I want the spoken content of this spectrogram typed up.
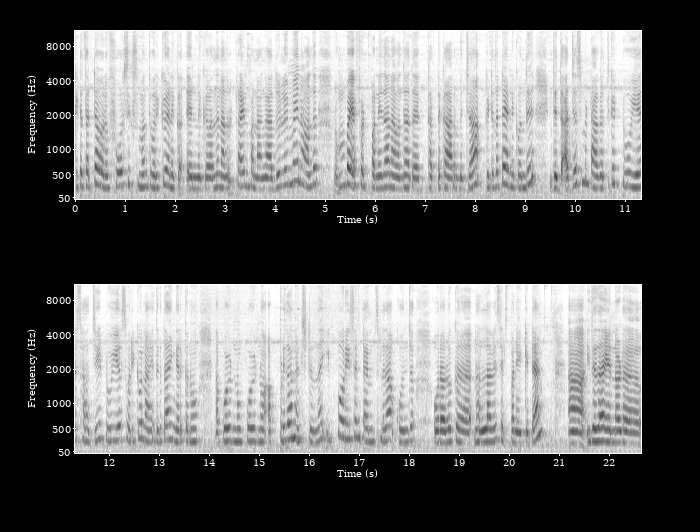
கிட்டத்தட்ட ஒரு ஃபோர் சிக்ஸ் மந்த் வரைக்கும் எனக்கு எனக்கு வந்து நல்லா ட்ரைன் பண்ணாங்க. அதுலேயுமே நான் வந்து ரொம்ப எஃபர்ட் பண்ணி தான் நான் வந்து அதை கற்றுக்க ஆரம்பித்தேன் கிட்டத்தட்ட எனக்கு வந்து இது அட்ஜஸ்ட்மெண்ட் ஆகிறதுக்கே டூ இயர்ஸ் ஆச்சு. டூ இயர்ஸ் வரைக்கும் நான் எதுக்கு தான் இங்கே இருக்கணும்? நான் போயிடணும் போயிடணும் அப்படி தான் நினச்சிட்டு இருந்தேன். இப்போ ரீசெண்ட் டைம்ஸில் தான் கொஞ்சம் ஓரளவுக்கு நல்லாவே செட் பண்ணிக்கிட்டேன். இதுதான் என்னோடய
